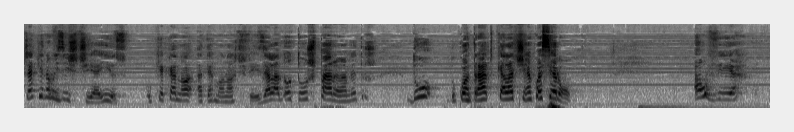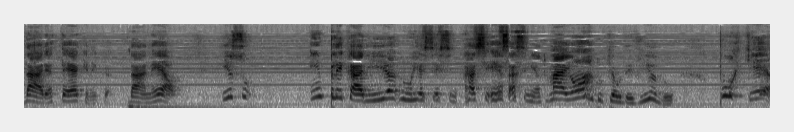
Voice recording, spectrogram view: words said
Já que não existia isso, o que, que a, a Termonorte fez? Ela adotou os parâmetros do, do contrato que ela tinha com a Seron. Ao ver da área técnica da ANEL, isso implicaria num ressarcimento maior do que o devido porque,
